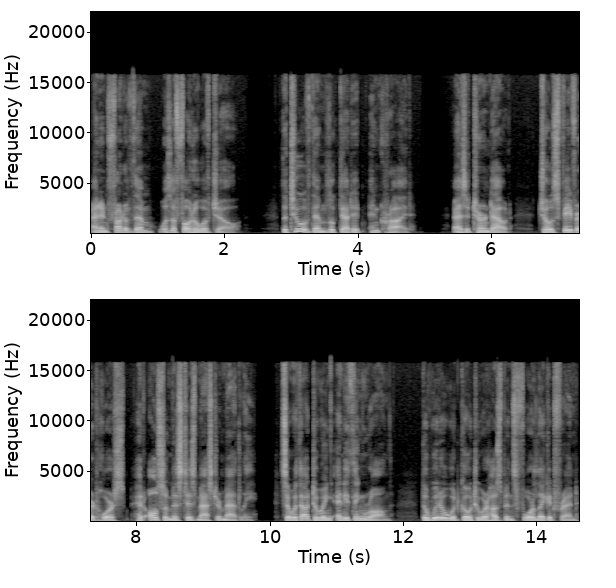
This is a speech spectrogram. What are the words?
and in front of them was a photo of Joe. The two of them looked at it and cried. As it turned out, Joe's favorite horse had also missed his master madly. So, without doing anything wrong, the widow would go to her husband's four legged friend,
